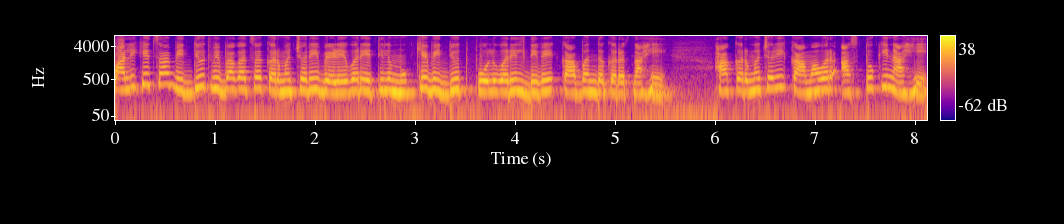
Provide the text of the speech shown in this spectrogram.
पालिकेचा विद्युत विभागाचा कर्मचारी वेळेवर येथील मुख्य विद्युत पोलवरील दिवे का बंद करत नाही? हा कर्मचारी कामावर असतो की नाही?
